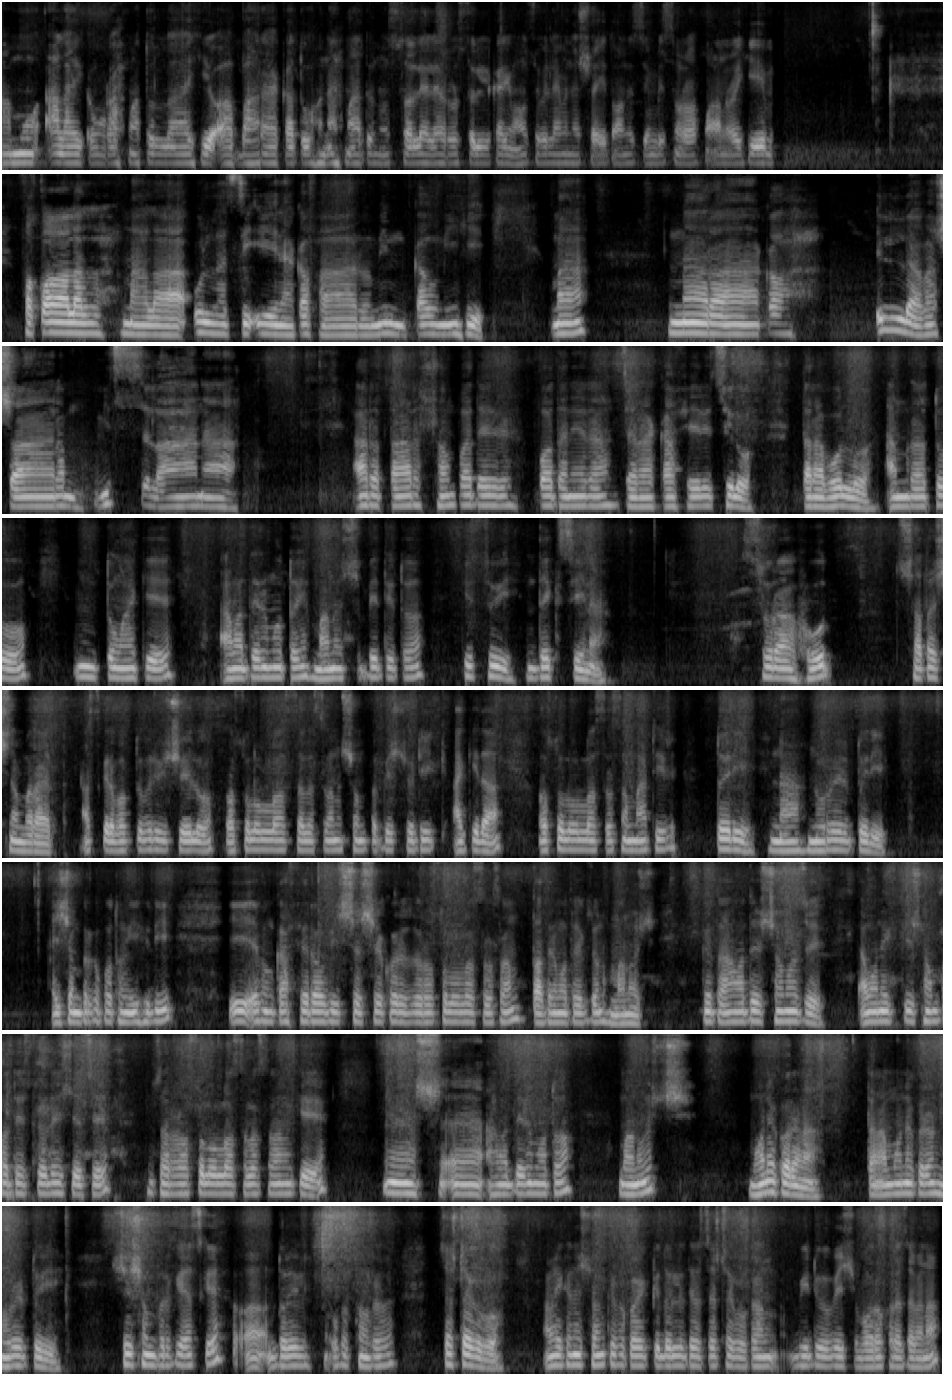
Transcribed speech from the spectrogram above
আসসালামু আলাইকুম রহমতুল্লাহি বারাকাতুহ নাহমাদু নুসাল্লি আলা রাসূলিল কারীম আউযু বিল্লাহি মিনাশ শাইতানির রাজিম বিসমিল্লাহির রহমানির রহিম فقال الملأ الذين كفروا من قومه ما نراك إلا بشرا مثلنا আর তার সম্পদের প্রধানেরা যারা কাফের ছিল তারা বলল আমরা তো উম, তোমাকে আমাদের মতোই মানুষ ব্যতীত কিছুই দেখছি না। সুরা হুদ, সাতাশ নম্বর আয়াত। আজকের বক্তব্যের বিষয় হলো রসুল্লাহ সাল্লাহ সাল্লাম সম্পর্কে সঠিক আকিদা রসুল্লাহ সাল্লাম মাটির তৈরি না নূরের তৈরি। এই সম্পর্কে প্রথম ইহুদি এবং কাফেরাও বিশ্বাস করে যে রসুল্লাহ সাল্লাম তাদের মতো একজন মানুষ। কিন্তু আমাদের সমাজে এমন একটি সম্পদে চলে এসেছে যারা রসুল্লাহ সাল্লাহ সাল্লামকে আমাদের মতো মানুষ মনে করে না। তারা মনে করে নূরের তৈরি। সে সম্পর্কে আজকে দলিল উপস্থাপন করার চেষ্টা করব। আমি এখানে সংক্ষেপে কয়েকটি দলিল দেওয়ার চেষ্টা করব, কারণ ভিডিও বেশি বড় করা যাবে না।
